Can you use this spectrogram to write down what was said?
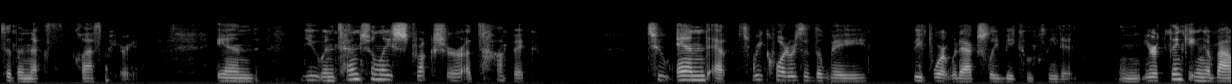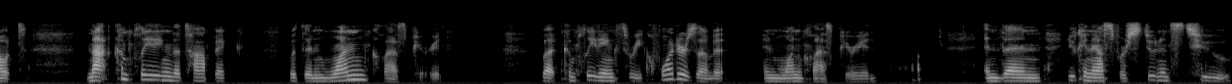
to the next class period. And you intentionally structure a topic to end at three quarters of the way before it would actually be completed. And you're thinking about not completing the topic within one class period, but completing three quarters of it in one class period. And then you can ask for students to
